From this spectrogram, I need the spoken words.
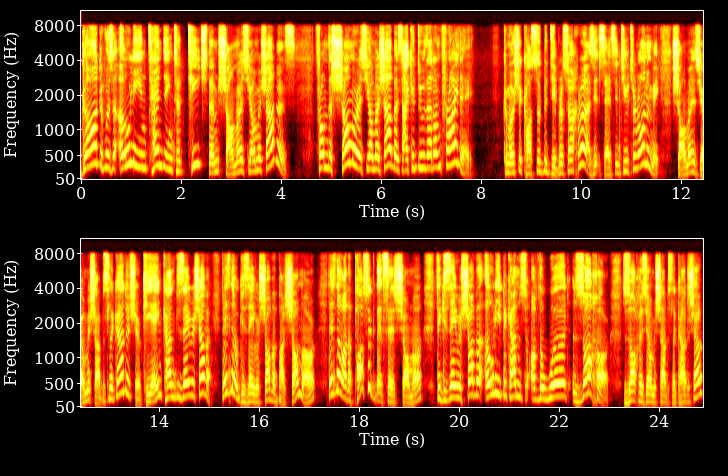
God was only intending to teach them Shomers Yom Shabbos. From the Shomers Yom Shabbos, I could do that on Friday. Kamosha Kosav Bedibra Sachra, as it says in Deuteronomy. Shama is Yom Shabbos Legadasho. Ki ain kan Gezerah Shava. There's no Gezerah Shava by Shama. There's no other posuk that says Shama. The Gezerah Shava only becomes of the word Zochor. Zochar is Yom Shabbos Legadasho.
